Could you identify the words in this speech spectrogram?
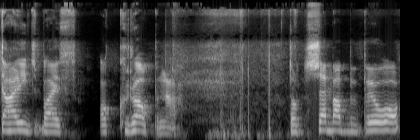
Ta liczba jest okropna. To trzeba by było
